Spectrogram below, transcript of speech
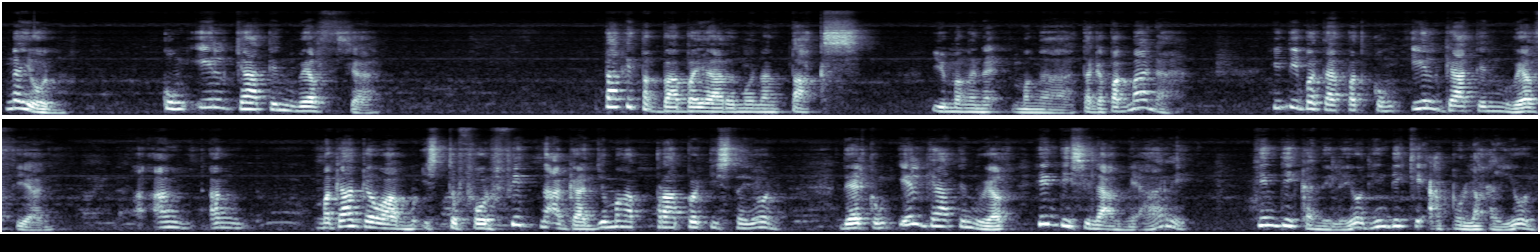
Ngayon, kung ill-gotten wealth siya, bakit pagbabayaran mo ng tax yung mga na, mga tagapagmana? Hindi ba dapat kung ill-gotten wealth yan, ang, ang magagawa mo is to forfeit na agad yung mga properties na yon. Dahil kung ill-gotten wealth, hindi sila ang may-ari. Hindi kanila yon, hindi kay Apolaka yun.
